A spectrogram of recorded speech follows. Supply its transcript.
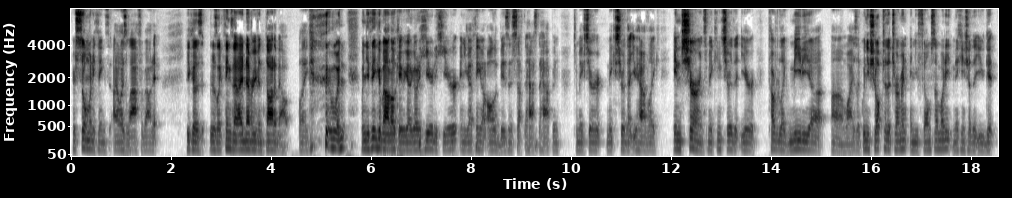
there's so many things. I always laugh about it because there's like things that I never even thought about. Like when when you think about okay, we got to go to here to here, and you got to think about all the business stuff that has to happen to make sure make sure that you have like insurance, making sure that you're covered like media um, wise. Like when you show up to the tournament and you film somebody, making sure that you get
